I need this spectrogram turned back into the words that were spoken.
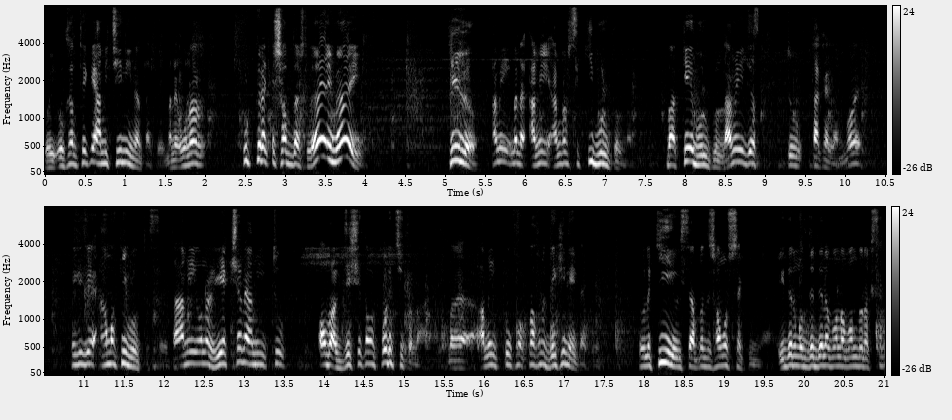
ওই ওখান থেকে আমি চিনি না তাকে। মানে ওনার হুট করে একটা শব্দ আসলো, এই ভাই কি হলো? আমি মানে আমি আমি ভাবছি কি ভুল করলাম বা কে ভুল করল? আমি জাস্ট একটু তাকাইলাম, পরে দেখি যে আমাকেই বলতেছে? তা আমি ওনার রিয়াকশনে আমি একটু অবাক যে সে তো আমার পরিচিত না। মানে আমি কখনো দেখি নাই তাকে। বলে, কি হয়েছে আপনাদের সমস্যা কি ঈদের মধ্যে দেনা পাওনা বন্ধ রাখছেন?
